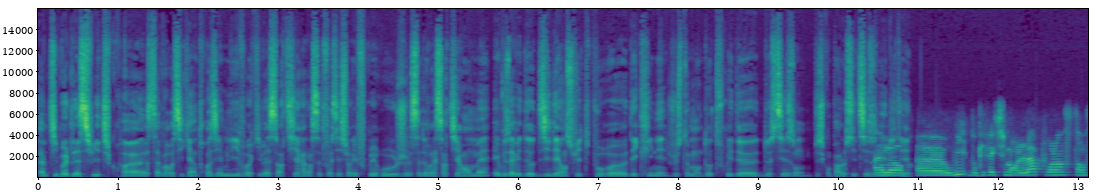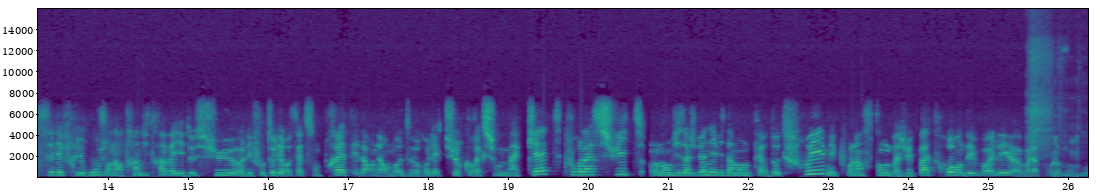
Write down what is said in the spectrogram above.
un petit mot de la suite, je crois. Euh, savoir aussi qu'il y a un troisième livre qui va sortir. Alors cette fois-ci sur les fruits rouges, ça devrait sortir en mai. Et vous avez d'autres idées ensuite pour euh, décliner justement d'autres fruits de, de saison, puisqu'on parle aussi de saisonnalité. Alors oui, donc effectivement là pour l'instant c'est les fruits rouges. On est en train d'y travailler dessus. Les photos, les recettes sont prêtes et là on est en mode relecture, correction, maquette. Pour la suite, on envisage bien évidemment de faire d'autres fruits, mais pour l'instant bah, je vais pas trop en dévoiler euh, voilà, pour le moment.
